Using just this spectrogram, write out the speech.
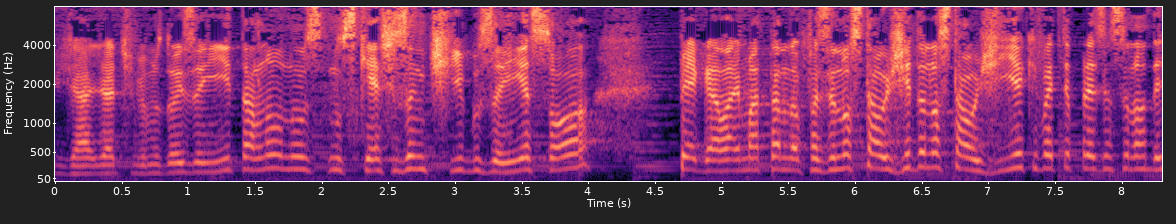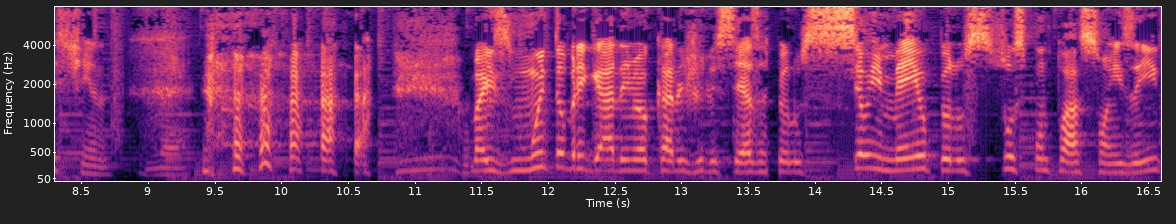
Já, já tivemos dois aí, tá no- nos, nos casts antigos aí, é só pegar lá e matar, fazer nostalgia da nostalgia que vai ter presença nordestina. Né? Mas muito obrigado meu caro Júlio César, pelo seu e-mail, pelas suas pontuações aí.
